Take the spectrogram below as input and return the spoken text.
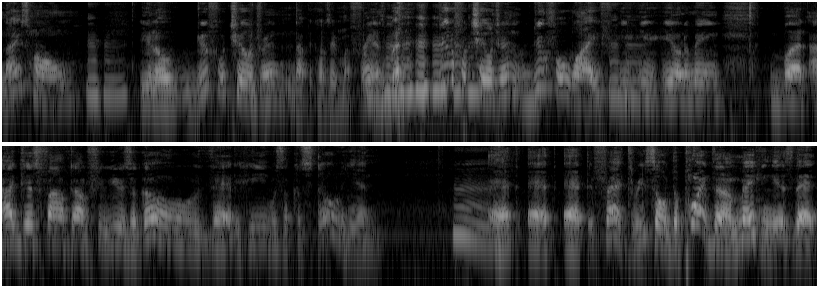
nice home, Mm-hmm. you know, beautiful children, not because they're my friends, but beautiful children, beautiful wife, you, Mm-hmm. you, you know what I mean? But I just found out a few years ago that he was a custodian at, at, at the factory. So the point that I'm making is that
